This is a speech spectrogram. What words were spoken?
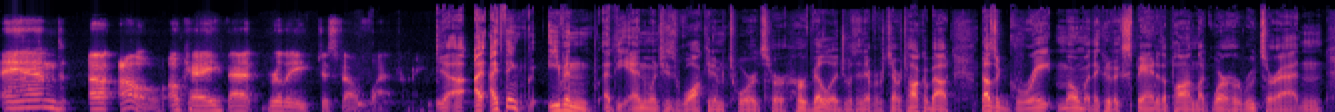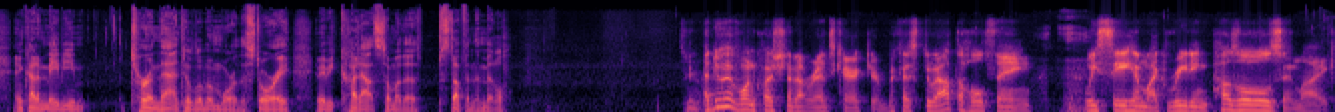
and uh, oh, okay, that really just fell flat for me. Yeah, I, I think even at the end when she's walking him towards her, her village, which they never never talk about, that was a great moment. They could have expanded upon like where her roots are at and and kind of maybe turn that into a little bit more of the story and maybe cut out some of the stuff in the middle. I do have one question about Red's character because throughout the whole thing, we see him like reading puzzles and like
